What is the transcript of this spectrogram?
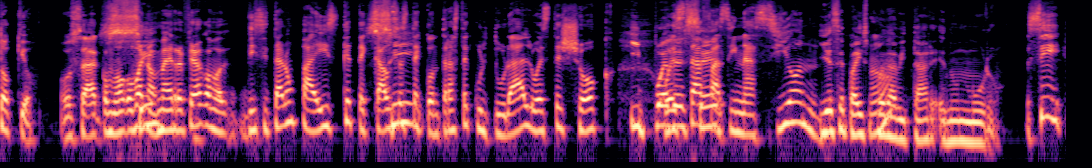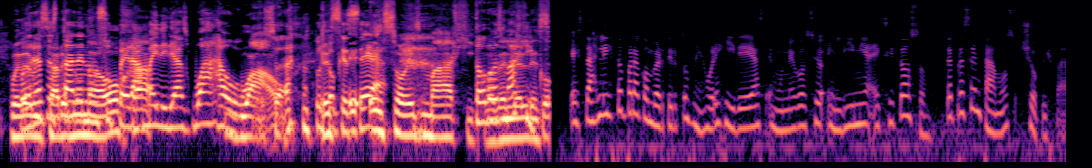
Tokio. O sea, como, Sí. bueno, me refiero a como visitar un país que te causa Sí. este contraste cultural o este shock Y o puede esta ser- fascinación. Y ese país ¿no? puede habitar en un muro. Sí, puede podrías estar en en, un una superama hoja. y dirías, wow, Wow. o sea, lo que e- sea. Eso es mágico. Todo es mágico. ¿Estás listo para convertir tus mejores ideas en un negocio en línea exitoso? Te presentamos Shopify.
